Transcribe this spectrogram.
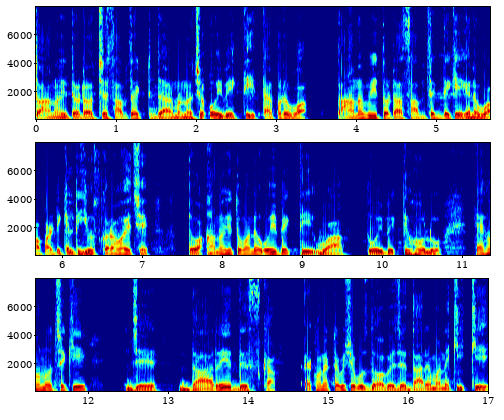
তো আনহিতটা হচ্ছে সাবজেক্ট যার মানে হচ্ছে ওই ব্যক্তি। তারপরে ওয়া। তো আনহিতটা সাবজেক্ট দেখে এখানে ওয়া পার্টিকেলটি ইউজ করা হয়েছে। তো আনহিত মানে ওই ব্যক্তি, ওয়া। তো ওই ব্যক্তি হলো। এখন হচ্ছে কি? যে দারে দেশকা। এখন একটা বিষয় বুঝতে হবে যে দারে মানে কি? কে?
